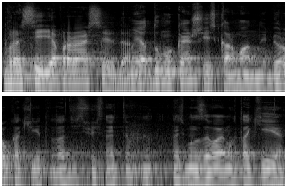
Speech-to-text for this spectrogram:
в России, я про Россию, да. Но я думаю, конечно, есть карманные бюро какие-то, да, действительно. Знаете, мы называем их такие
